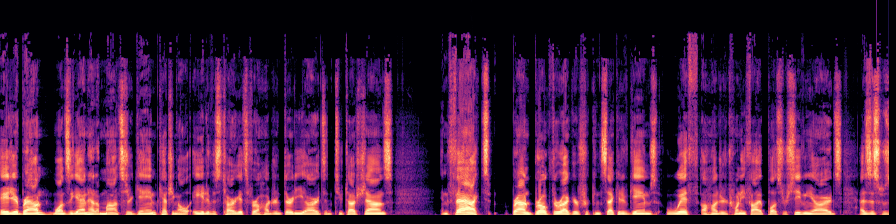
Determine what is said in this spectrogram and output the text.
AJ Brown once again had a monster game, catching all eight of his targets for 130 yards and two touchdowns. In fact, Brown broke the record for consecutive games with 125 plus receiving yards, as this was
